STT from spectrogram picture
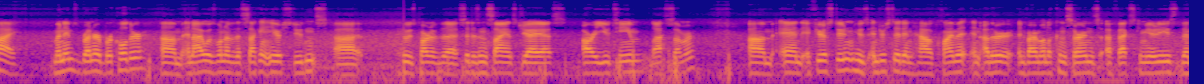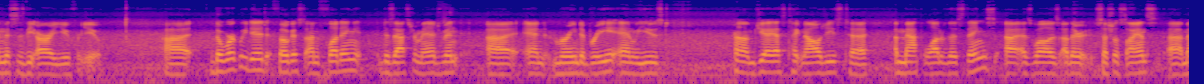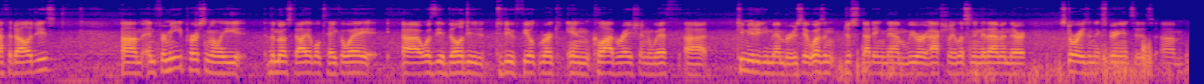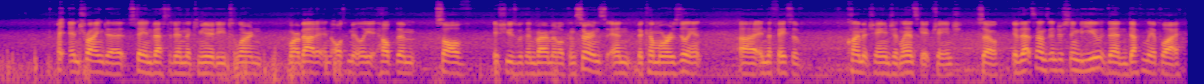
Hi, my name is Brenner Burkholder, um, and I was one of the second year students uh, who was part of the Citizen Science GIS REU team last summer. Um, and if you're a student who's interested in how climate and other environmental concerns affects communities, then this is the REU for you. Uh, the work we did focused on flooding, disaster management, uh, and marine debris, and we used um, GIS technologies to map a lot of those things, uh, as well as other social science uh, methodologies. Um, and for me personally, the most valuable takeaway uh, was the ability to, to, do fieldwork in collaboration with uh, community members. It wasn't just studying them, we were actually listening to them and their stories and experiences. Um, and trying to stay invested in the community to learn more about it and ultimately help them solve issues with environmental concerns and become more resilient uh, in the face of climate change and landscape change. So if that sounds interesting to you, then definitely apply.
